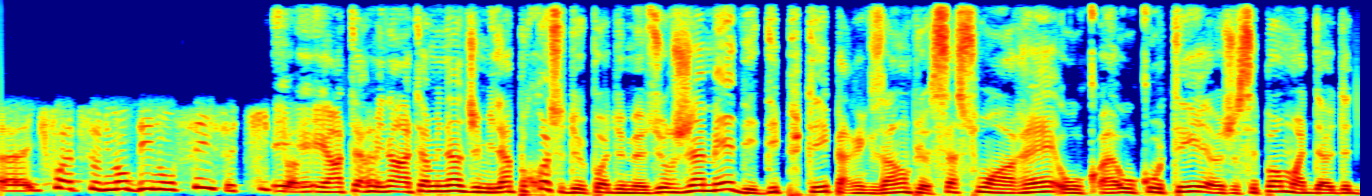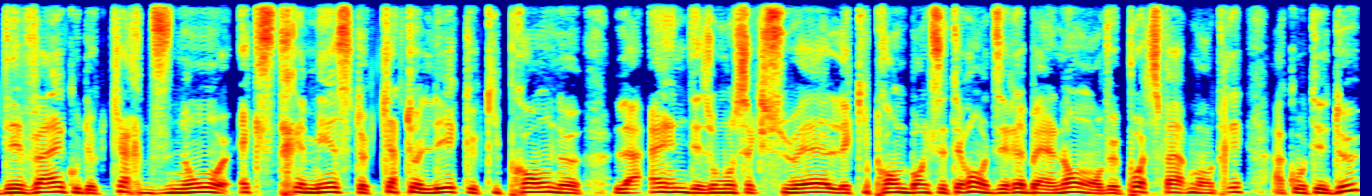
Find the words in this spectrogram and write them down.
Euh, il faut absolument dénoncer ce type. Et, et en terminant, en terminant, Jamila, pourquoi ce deux poids deux mesures? Jamais des députés, par exemple, s'assoiraient aux au côtés, euh, je sais pas moi, de d'évêques ou de cardinaux extrémistes catholiques qui prônent la haine des homosexuels, qui prônent bon, etc. On dirait ben non, on veut pas se faire montrer à côté d'eux,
